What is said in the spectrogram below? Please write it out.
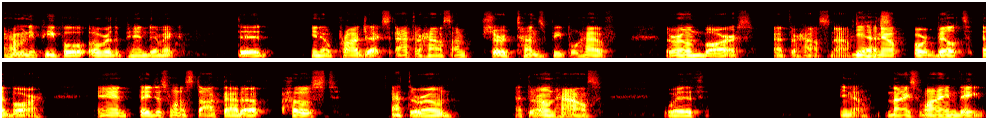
how many people over the pandemic did, you know, projects at their house. I'm sure tons of people have their own bars at their house now. yeah You know, or built a bar and they just want to stock that up, host at their own at their own house with you know, nice wine they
